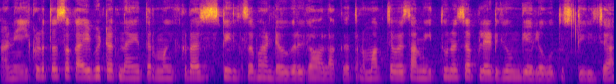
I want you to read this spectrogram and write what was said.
आणि इकडं तसं काही भेटत नाही तर मग इकडं असं स्टीलचं भांडे वगैरे घ्यावं लागतं. तर मागच्या वेळेस आम्ही इथूनच प्लेट घेऊन गेलो होतो स्टीलच्या.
